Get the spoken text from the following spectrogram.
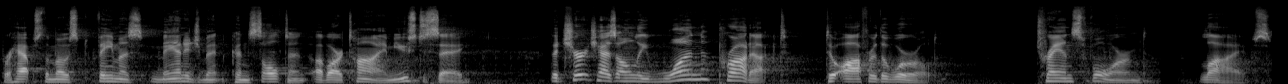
perhaps the most famous management consultant of our time, used to say the church has only one product to offer the world transformed lives.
